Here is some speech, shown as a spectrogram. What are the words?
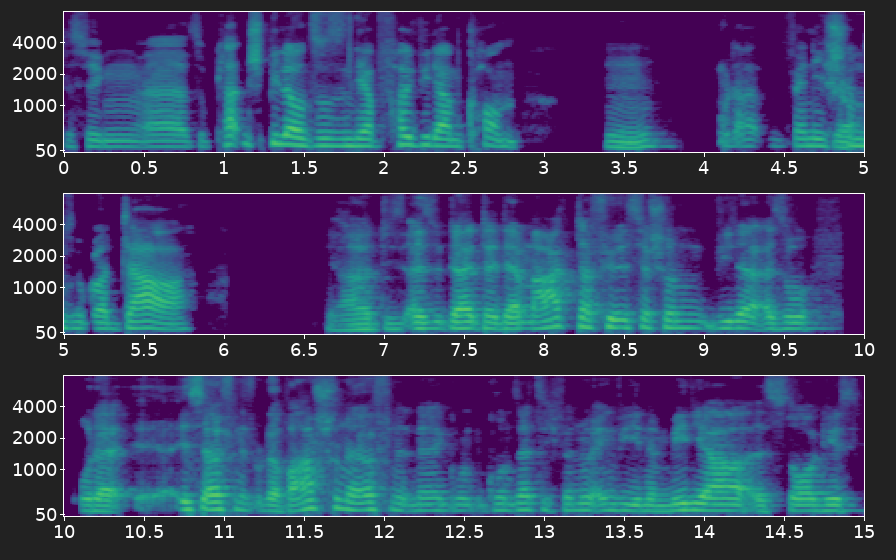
Deswegen, äh, so Plattenspieler und so sind ja voll wieder im Kommen. Mhm. Oder wenn nicht Ja. schon sogar da. Ja, die, also der, der, der Markt dafür ist ja schon wieder, also, oder äh, ist eröffnet oder war schon eröffnet, ne? Grund, grundsätzlich, wenn du irgendwie in einen Media-Store gehst,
